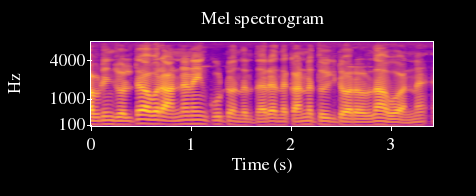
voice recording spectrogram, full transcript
அப்படின்னு சொல்லிட்டு அவர் அண்ணனையும் கூப்பிட்டு வந்திருந்தார். அந்த கண்ணை தூக்கிட்டு வரவர் தான் அவர் அண்ணன்.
